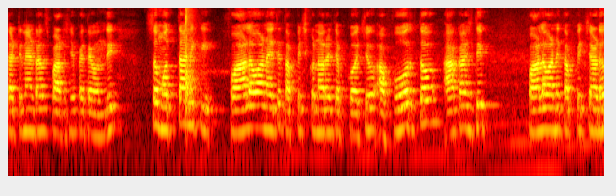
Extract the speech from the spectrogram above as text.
థర్టీ నైన్ రన్స్ పార్ట్నర్షిప్ అయితే ఉంది. సో మొత్తానికి ఫాలో అని అయితే తప్పించుకున్నారని చెప్పుకోవచ్చు. ఆ ఫోర్తో ఆకాష్ దీప్ ఫాలో అని తప్పించాడు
